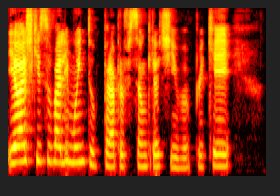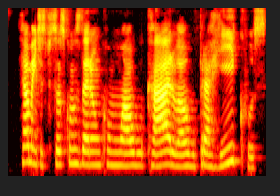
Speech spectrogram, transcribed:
E eu acho que isso vale muito para a profissão criativa, porque realmente as pessoas consideram como algo caro, algo para ricos,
